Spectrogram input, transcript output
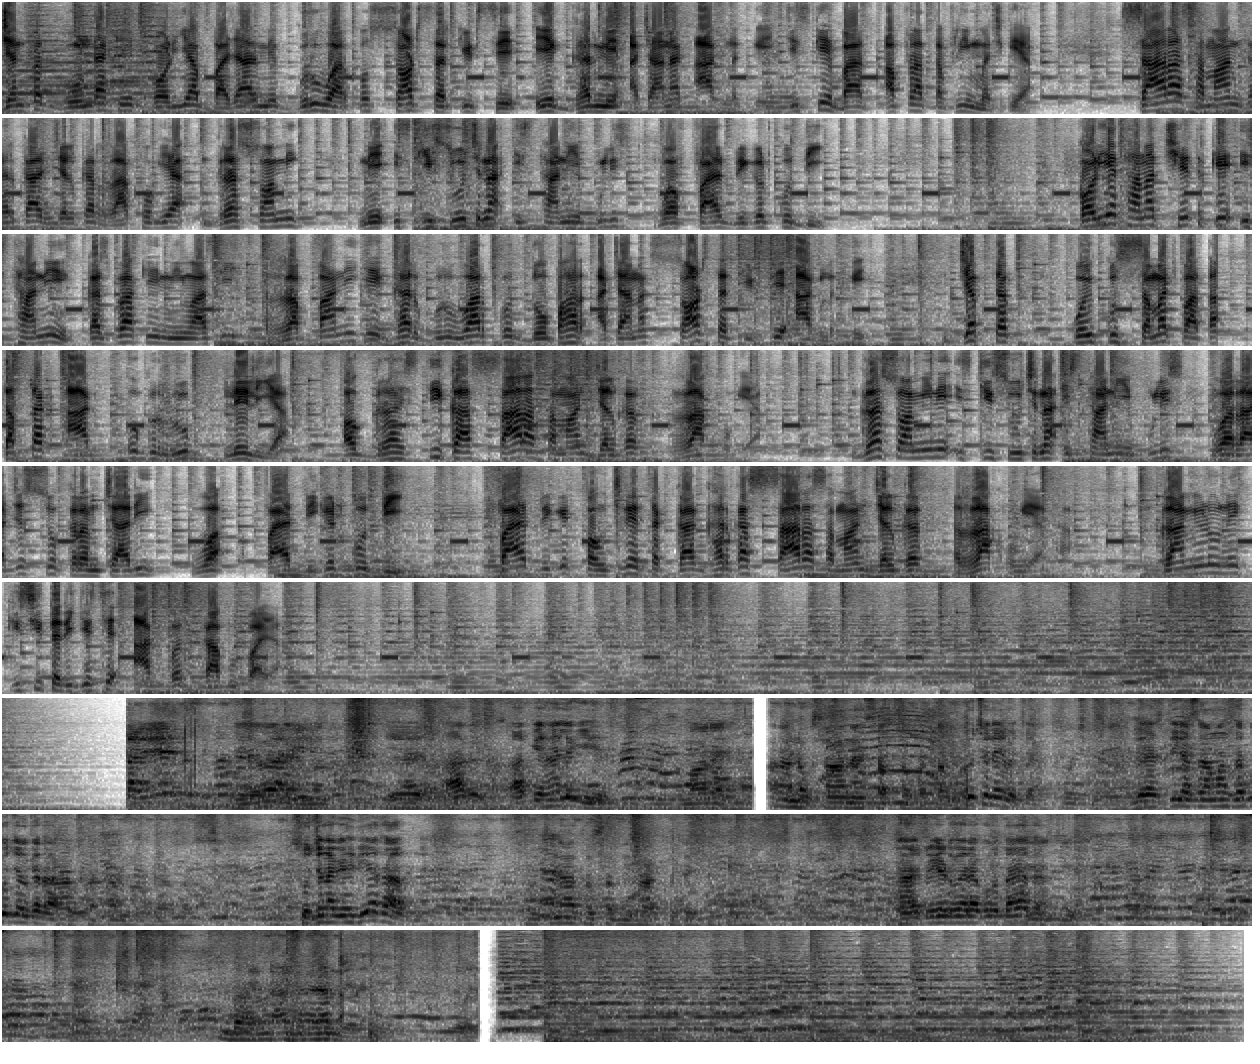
जनपद गोंडा के कौड़िया बाज़ार में गुरुवार को शॉर्ट सर्किट से एक घर में अचानक आग लग गई, जिसके बाद अफरा तफरी मच गया। सारा सामान घर का जलकर राख हो गया। गृह स्वामी ने इसकी सूचना स्थानीय पुलिस व फायर ब्रिगेड को दी। कौड़िया थाना क्षेत्र के स्थानीय कस्बा के निवासी रब्बानी के घर गुरुवार को दोपहर अचानक शॉर्ट सर्किट से आग लग गई, जब तक कोई कुछ समझ पाता, तब तक आग उग्र रूप ले लिया और गृहस्थी का सारा सामान जलकर राख हो गया। गृह स्वामी ने इसकी सूचना स्थानीय पुलिस व राजस्व कर्मचारी व फायर ब्रिगेड को दी। फायर ब्रिगेड पहुँचने तक का घर का सारा सामान जलकर राख हो गया था। ग्रामीणों ने किसी तरीके से आग पर काबू पाया। आग आपके यहाँ लगी है? हमारे। सारा नुकसान है सब तो खत्म कुछ नहीं बचा? कुछ नहीं। गृहस्थी का सामान सब कुछ जलकर राख हो खत्म हो गया बस। सूचना कह दिया था आपने? सूचना तो सब विभाग को दे चुके हैं। फायर ब्रिगेड वगैरह को बताया था।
